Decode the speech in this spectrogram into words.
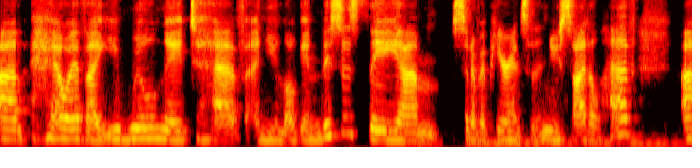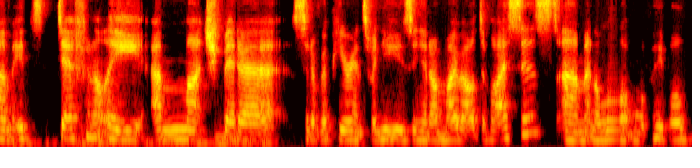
Um, however, you will need to have a new login. This is the um, sort of appearance that the new site will have. Um, it's definitely a much better sort of appearance when you're using it on mobile devices, um, and a lot more people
